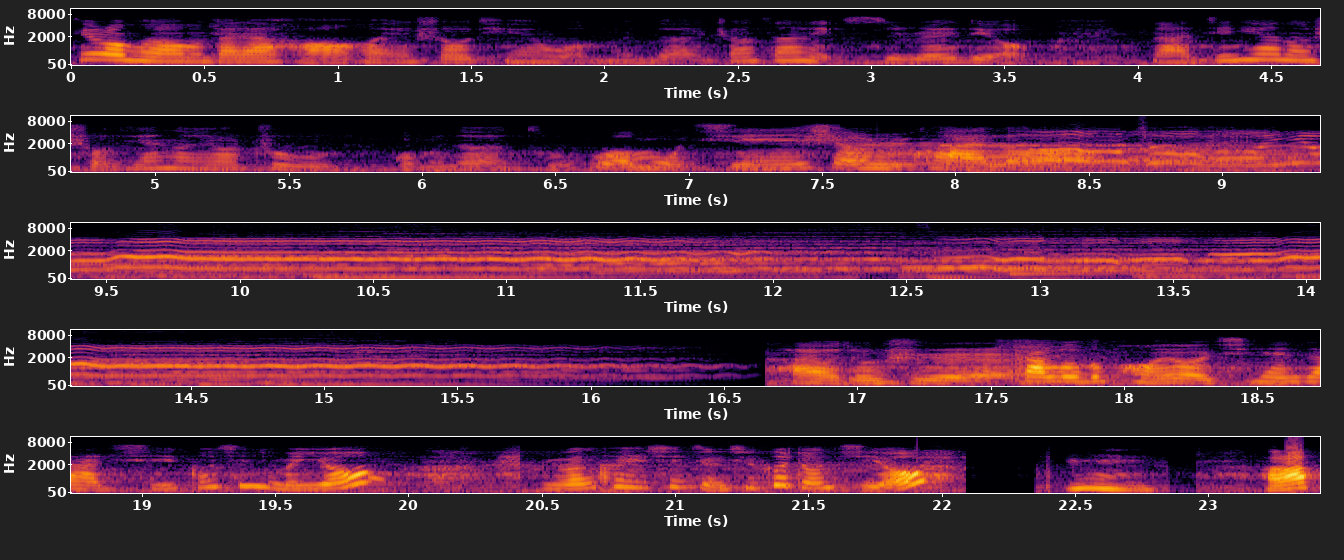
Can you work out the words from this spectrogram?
听众朋友们，大家好，欢迎收听我们的张三李四 Radio。那今天呢，首先呢要祝我们的祖国母亲亲生日快乐。还有就是，大陆的朋友七天假期，恭喜你们哟！你们可以去景区各种挤哦。嗯，好了，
